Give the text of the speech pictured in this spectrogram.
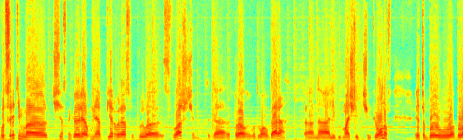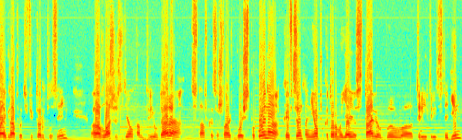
Вот с этим, а, честно говоря, у меня первый раз вот было с Влашичем, когда брал его два удара а, на Лиге, матч Лиги Чемпионов. Это был, была игра против Виктории Плзень. А, Влашич сделал там три удара, ставка зашла очень спокойно. Коэффициент на нее, по которому я ее ставил, был а, 3.31,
